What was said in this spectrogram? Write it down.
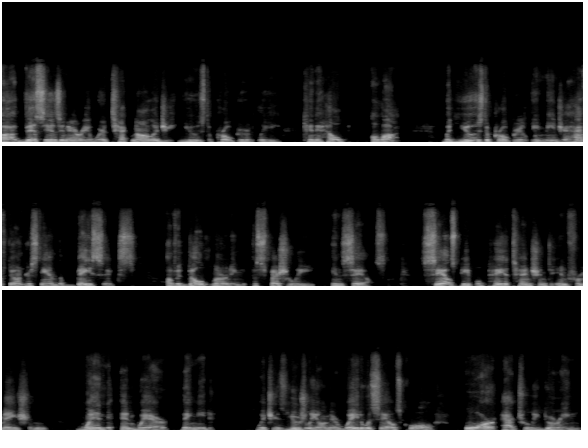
uh, this is an area where technology used appropriately can help a lot. But used appropriately means you have to understand the basics of adult learning, especially in sales. Salespeople pay attention to information when and where they need it, which is usually on their way to a sales call or actually during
